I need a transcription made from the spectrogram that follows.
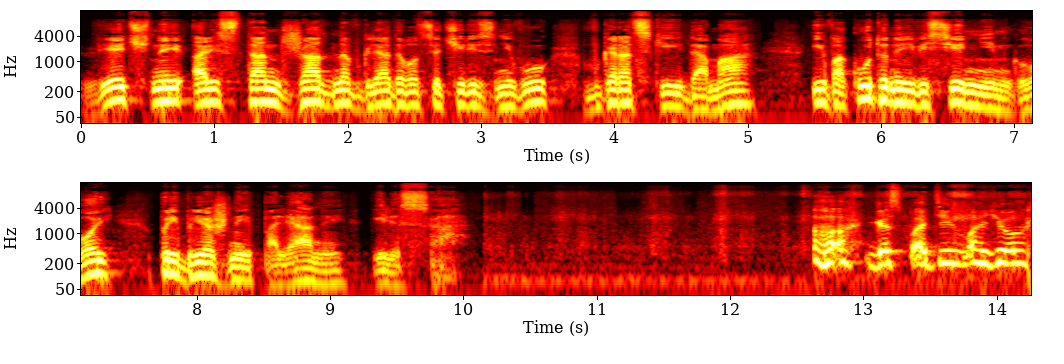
Вечный арестант жадно вглядывался через Неву в городские дома и в окутанные весенней мглой прибрежные поляны и леса. Ах, господин майор,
